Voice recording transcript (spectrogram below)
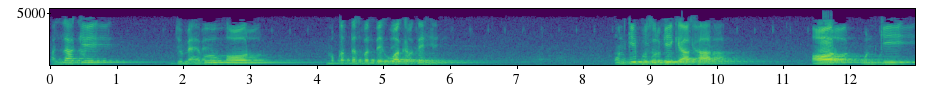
اللہ کے جو محبوب اور مقدس بندے ہوا کرتے ہیں، ان کی بزرگی کے آثار اور ان کی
